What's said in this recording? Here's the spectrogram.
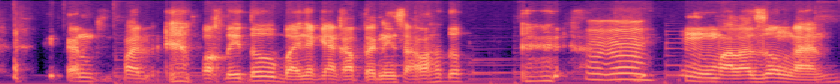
kan pad- waktu itu banyak yang kaptenin salah tuh. Mm-mm. Hmm, malah zong kan.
